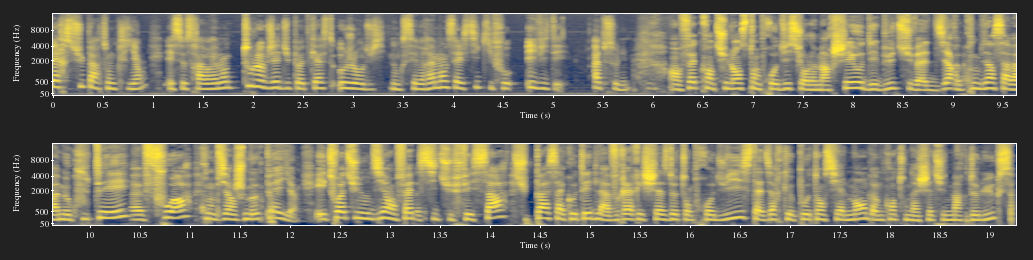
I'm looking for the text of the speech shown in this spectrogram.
perçue par ton client et ce sera vraiment tout l'objet du podcast aujourd'hui. Donc c'est vraiment celle-ci qu'il faut éviter. Absolument. En fait, quand tu lances ton produit sur le marché, au début, tu vas te dire combien ça va me coûter, euh, fois combien je me paye. Et toi, tu nous dis en fait, si tu fais ça, tu passes à côté de la vraie richesse de ton produit, c'est-à-dire que potentiellement, comme quand on achète une marque de luxe,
